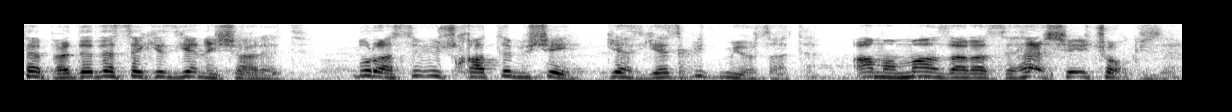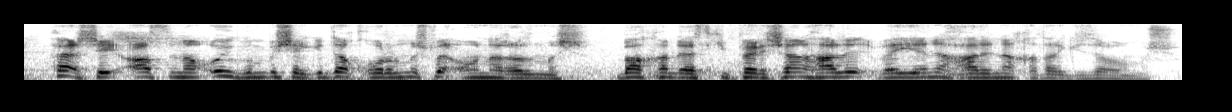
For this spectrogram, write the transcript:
Tepede de sekizgen işaret. Burası üç katlı bir şey. Gez gez bitmiyor zaten. Ama manzarası her şeyi çok güzel. Her şey aslına uygun bir şekilde korunmuş ve onarılmış. Bakın eski perişan hali ve yeni hali ne kadar güzel olmuş.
